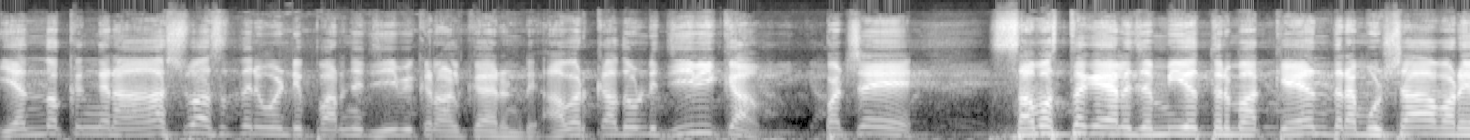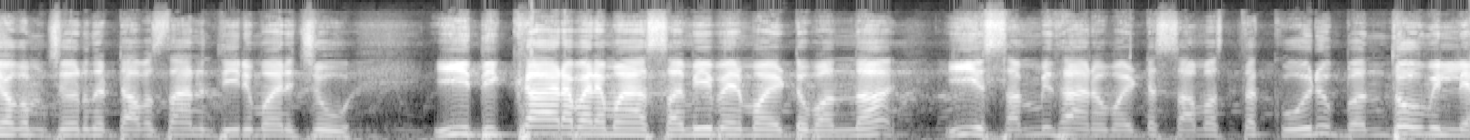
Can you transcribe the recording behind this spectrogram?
എന്നൊക്കെ ഇങ്ങനെ ആശ്വാസത്തിന് വേണ്ടി പറഞ്ഞ് ജീവിക്കുന്ന ആൾക്കാരുണ്ട്. അവർക്ക് അതുകൊണ്ട് ജീവിക്കാം. പക്ഷേ സമസ്ത കേരള ജമീയത്തിലും ആ കേന്ദ്ര മുഷാവറ യോഗം ചേർന്നിട്ട് അവസാനം തീരുമാനിച്ചു. ഈ ധിക്കാരപരമായ സമീപനമായിട്ട് വന്ന ഈ സംവിധാനവുമായിട്ട് സമസ്തക്ക് ഒരു ബന്ധവുമില്ല.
